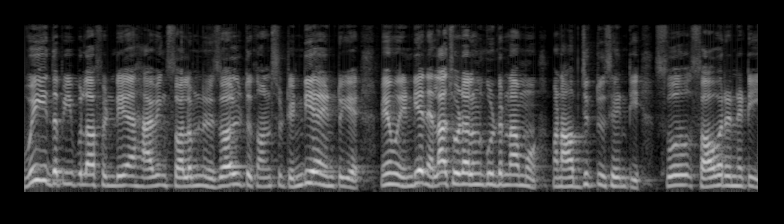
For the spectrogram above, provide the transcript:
we the people of India having solemn resolve to constitute India into a మేము ఇండియాని ఎలా చూడాలనుకుంటున్నాము మన ఆబ్జెక్టివ్స్ ఏంటి? So sovereignty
